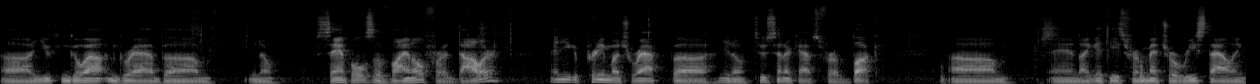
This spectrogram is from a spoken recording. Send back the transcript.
Uh, you can go out and grab, um, you know, samples of vinyl for a dollar and you could pretty much wrap, uh, you know, two center caps for a buck. Um, and I get these from Metro Restyling.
